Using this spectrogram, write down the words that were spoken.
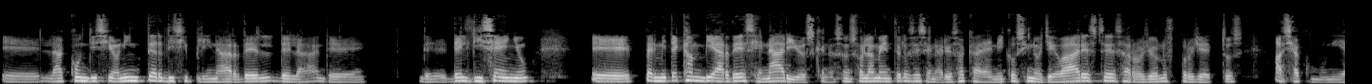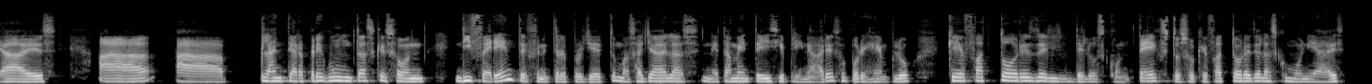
eh, la condición interdisciplinar del, del diseño eh, permite cambiar de escenarios, que no son solamente los escenarios académicos, sino llevar este desarrollo de los proyectos hacia comunidades, a, a plantear preguntas que son diferentes frente al proyecto, más allá de las netamente disciplinares, o por ejemplo, qué factores de los contextos o qué factores de las comunidades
